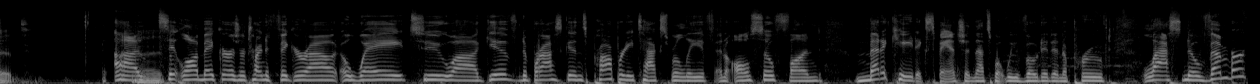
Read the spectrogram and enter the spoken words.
it. Uh, Right. State lawmakers are trying to figure out a way to uh, give Nebraskans property tax relief and also fund Medicaid expansion. That's what we voted and approved last November.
